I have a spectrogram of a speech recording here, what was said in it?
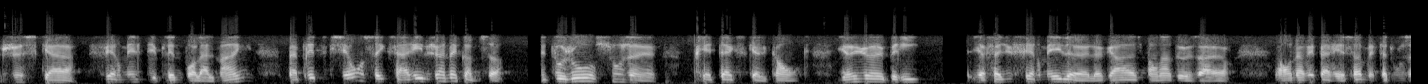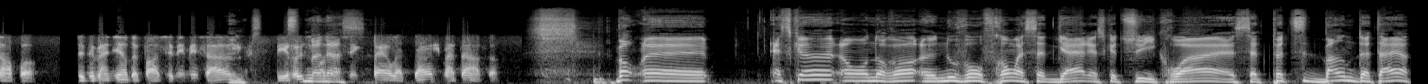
jusqu'à fermer le pipeline pour l'Allemagne? Ma prédiction, c'est que ça arrive jamais comme ça. C'est toujours sous un prétexte quelconque. Il y a eu un bris. Il a fallu fermer le, gaz pendant deux heures. On a réparé ça, mais faites-vous-en pas. C'est des manières de passer des messages. Les Russes sont assez experts là-dedans. Je m'attends à ça. Bon, euh, est-ce que on aura un nouveau front à cette guerre? Est-ce que tu y crois? Cette petite bande de terre?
